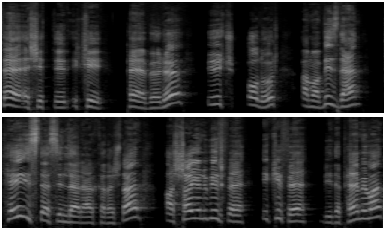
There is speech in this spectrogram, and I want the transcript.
F eşittir 2P bölü 3 olur. Ama bizden T istesinler arkadaşlar. Aşağı yönlü 1F, 2F, bir de P mi var?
